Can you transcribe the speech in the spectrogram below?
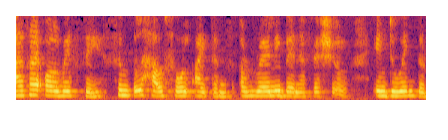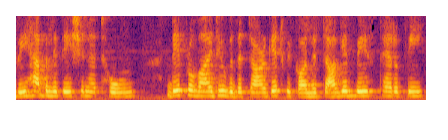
As I always say, simple household items are really beneficial in doing the rehabilitation at home. They provide you with the target, we call it target based therapy,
